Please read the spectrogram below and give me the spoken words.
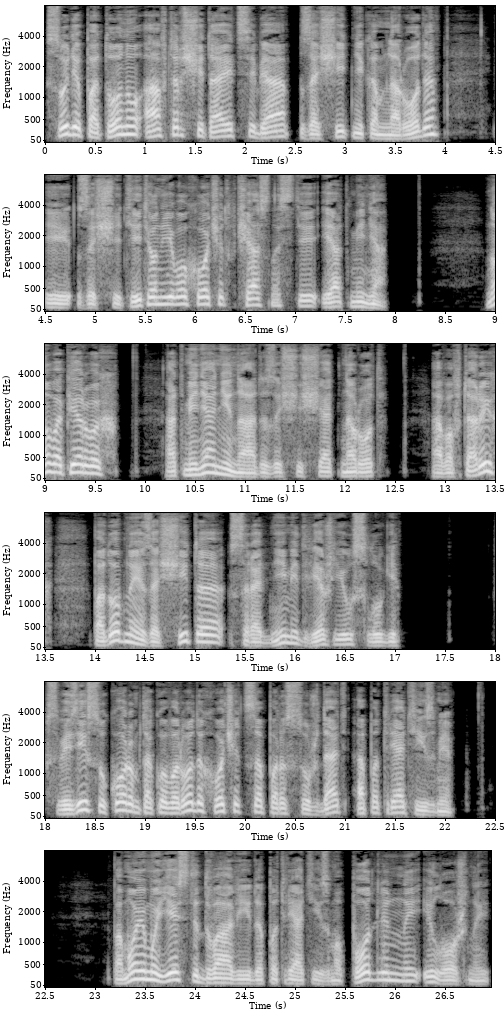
Судя по тону, автор считает себя защитником народа, и защитить он его хочет, в частности, и от меня. Но, во-первых, от меня не надо защищать народ, а во-вторых, подобная защита сродни медвежьей услуги. В связи с укором такого рода хочется порассуждать о патриотизме. По-моему, есть два вида патриотизма — подлинный и ложный.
